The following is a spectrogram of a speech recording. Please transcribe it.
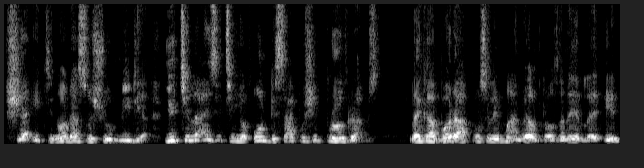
share it in other social media, utilize it in your own discipleship programs. Like our brother Apostle Emmanuel Tozanele in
